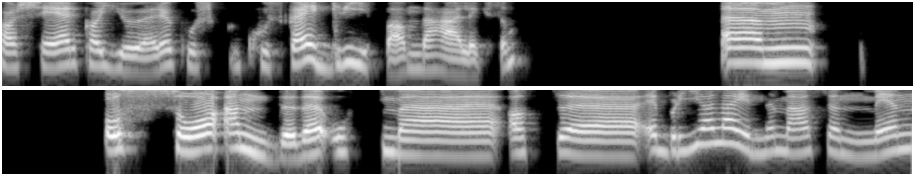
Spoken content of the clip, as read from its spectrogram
hva skjer, hva gjør jeg, hvordan skal jeg gripe an det her, liksom? Um, og så ender det opp med at uh, jeg blir alene med sønnen min.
